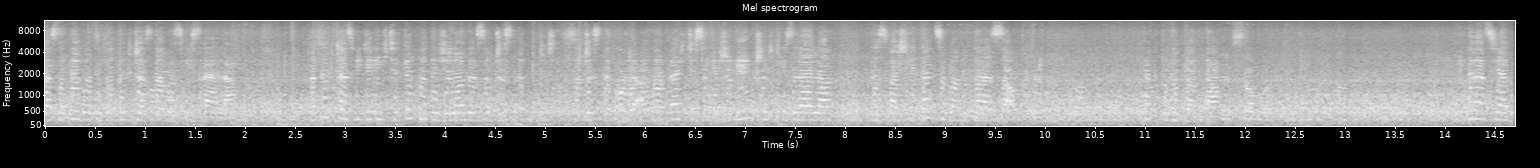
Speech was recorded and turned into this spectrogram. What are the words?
15 co dotychczas znamy z Izraela. Dotychczas widzieliście tylko te zielone, soczyste, soczyste góry, a wyobraźcie sobie, że większość Izraela to jest właśnie to, co mamy teraz za oknem. Tak to wygląda. I teraz jak,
